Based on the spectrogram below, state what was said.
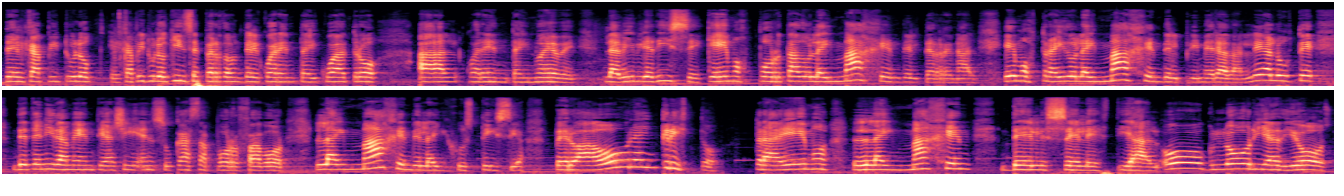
del capítulo el capítulo 15, perdón, del 44 al 49. La Biblia dice que hemos portado la imagen del terrenal, hemos traído la imagen del primer Adán. Léalo usted detenidamente allí en su casa, por favor. La imagen de la injusticia, pero ahora en Cristo traemos la imagen del celestial. Oh, gloria a Dios.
